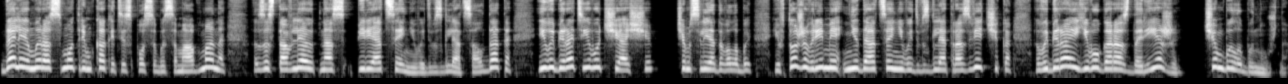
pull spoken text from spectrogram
Далее мы рассмотрим, как эти способы самообмана заставляют нас переоценивать взгляд солдата и выбирать его чаще, чем следовало бы, и в то же время недооценивать взгляд разведчика, выбирая его гораздо реже, чем было бы нужно.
